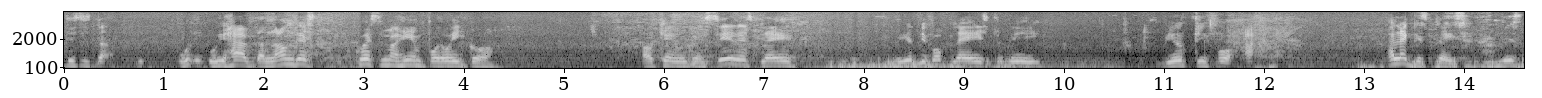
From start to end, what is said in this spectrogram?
this is the we, we have the longest Christmas here in Puerto Rico. Okay, we can see this place. Beautiful place to be. Beautiful. I, I like this place. This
